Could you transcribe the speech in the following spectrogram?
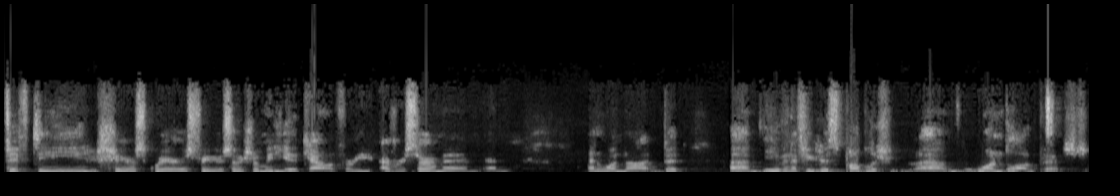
50 share squares for your social media account for every sermon and and whatnot. But um, even if you just publish um, one blog post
